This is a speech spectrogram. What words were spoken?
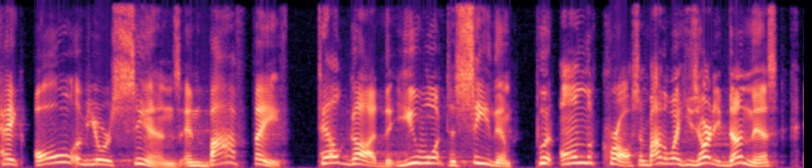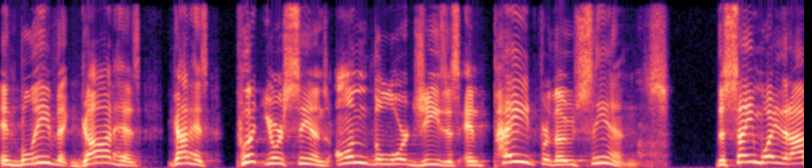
take all of your sins and by faith tell God that you want to see them put on the cross. And by the way, he's already done this and believe that God has God has put your sins on the Lord Jesus and paid for those sins. The same way that I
